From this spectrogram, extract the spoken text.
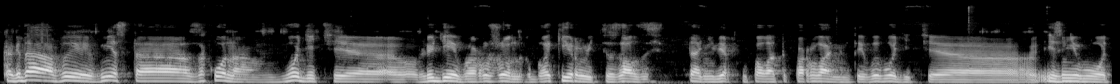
когда вы вместо закона вводите э, людей вооруженных, блокируете зал заседаний Верхней Палаты парламента и выводите э, из него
